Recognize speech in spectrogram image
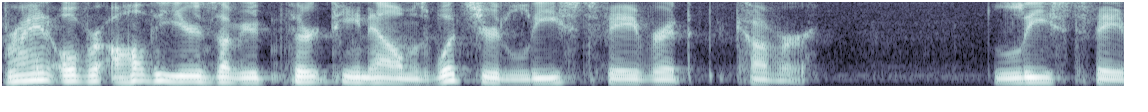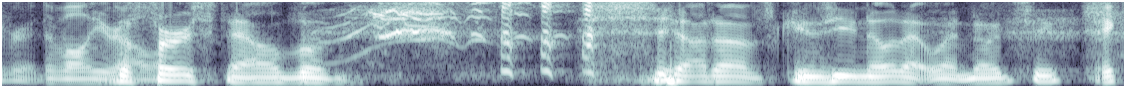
Brian, over all the years of your 13 albums, what's your least favorite cover? Least favorite of all your albums. The albums? first album. Shut up, because you know that one, don't you? It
